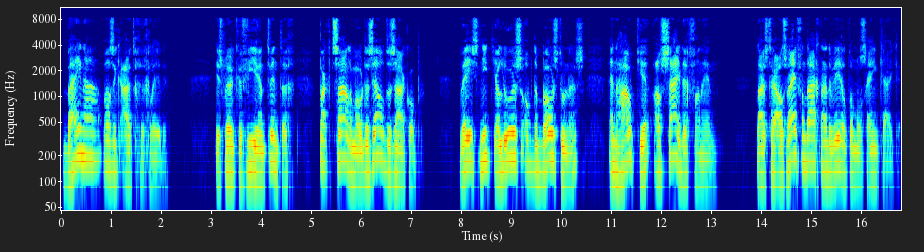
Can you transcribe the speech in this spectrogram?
Bijna was ik uitgegleden. In spreuken 24 pakt Salomo dezelfde zaak op. Wees niet jaloers op de boosdoeners en houd je afzijdig van hen. Luister, als wij vandaag naar de wereld om ons heen kijken,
